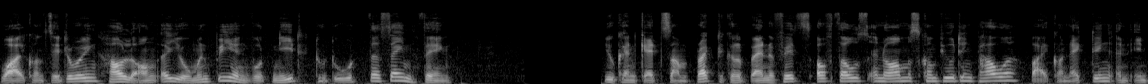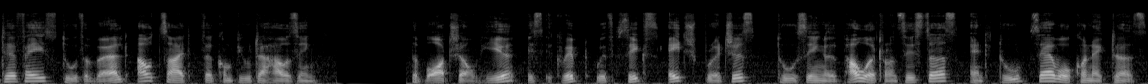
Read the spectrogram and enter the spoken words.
while considering how long a human being would need to do the same thing. You can get some practical benefits of those enormous computing power by connecting an interface to the world outside the computer housing. The board shown here is equipped with 6 H-bridges, 2 single power transistors and 2 servo connectors.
